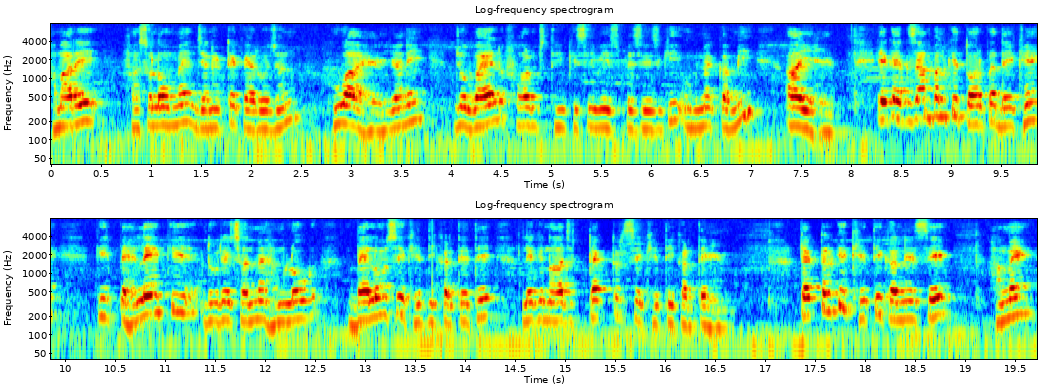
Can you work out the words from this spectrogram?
हमारे फ़सलों में जेनेटिक एरोजन हुआ है, यानी जो वाइल्ड फॉर्म्स थी किसी भी स्पीसीज की, उनमें कमी आई है। एक एग्ज़ाम्पल के तौर पर देखें कि पहले के ड्यूरेशन में हम लोग बैलों से खेती करते थे, लेकिन आज ट्रैक्टर से खेती करते हैं। ट्रैक्टर की खेती करने से हमें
